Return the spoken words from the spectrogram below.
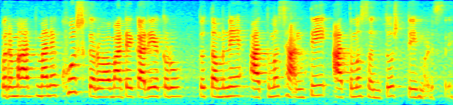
પરમાત્માને ખુશ કરવા માટે કાર્ય કરો, તો તમને આત્મ શાંતિ આત્મસંતુષ્ટિ મળશે.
